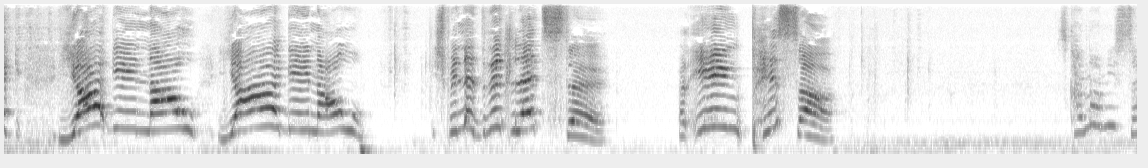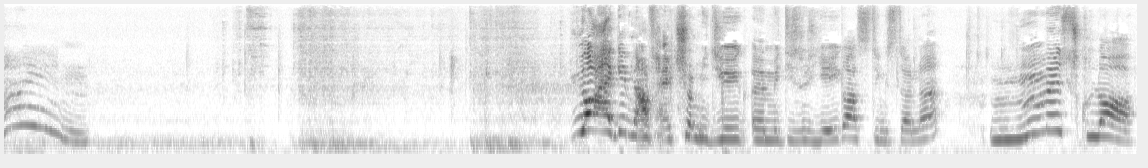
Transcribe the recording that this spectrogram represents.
er, ja, genau. Ja, genau. Ich bin der drittletzte. Weil irgendein Pisser. Das kann doch nicht sein. Ja, er geht mir auf Headshot mit, Jäg äh, mit diesen Jägers-Dings da, ne? Mhm, ist klar.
